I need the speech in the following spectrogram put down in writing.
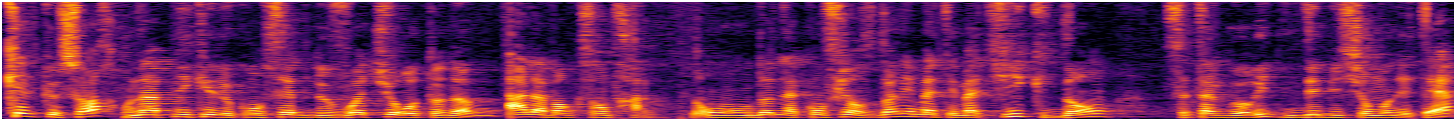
quelque sorte, on a appliqué le concept de voiture autonome à la banque centrale. On donne la confiance dans les mathématiques, dans cet algorithme d'émission monétaire.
